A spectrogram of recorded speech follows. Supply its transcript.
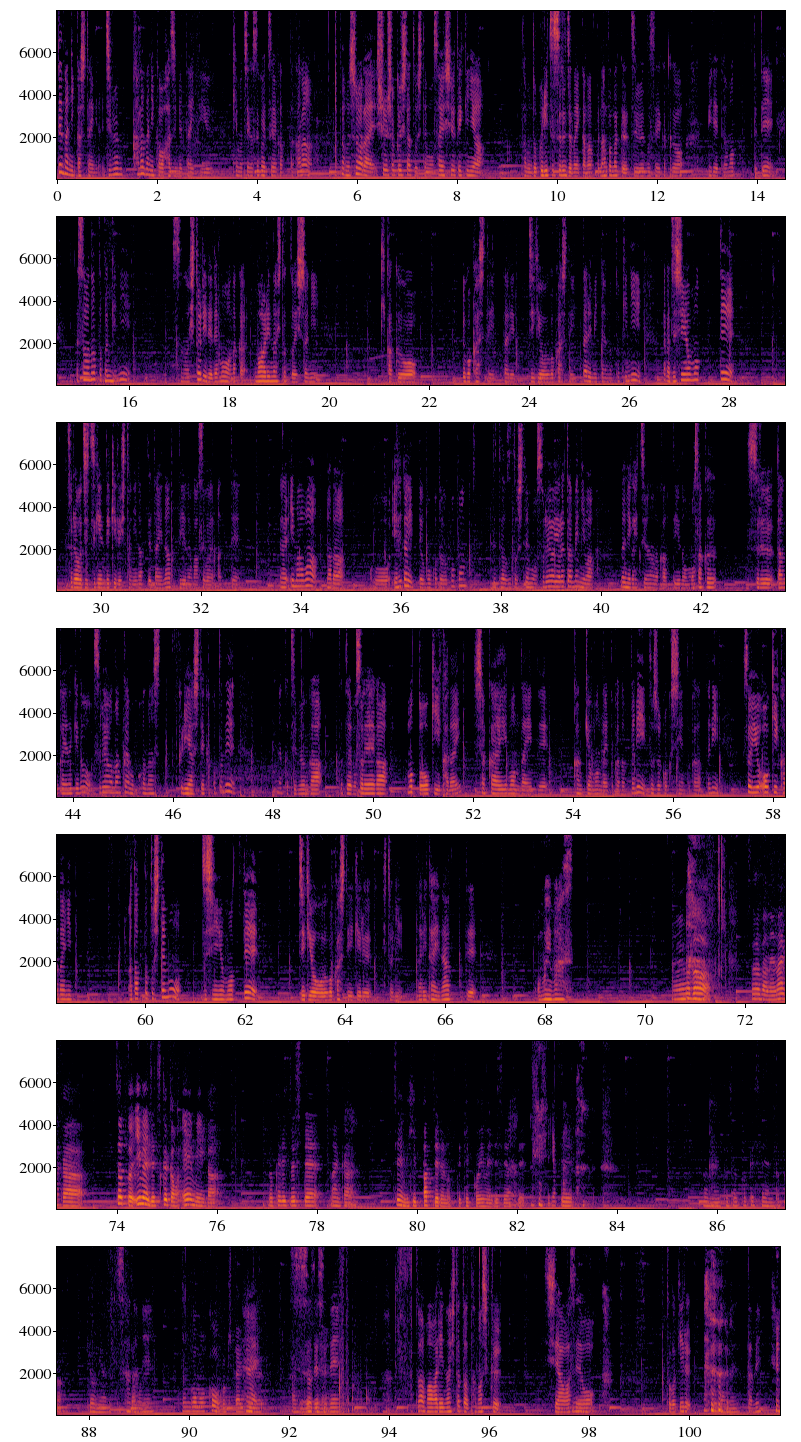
で何かしたいみたいな。自分から何かを始めたいっていう気持ちがすごい強かったから多分将来就職したとしても最終的には多分独立するんじゃないかなってなんとなく自分の性格を見てて思っててそうなった時に、その一人ででもなんか周りの人と一緒に企画を動かしていったり事業を動かしていったりみたいな時になんか自信を持ってそれを実現できる人になってたいなっていうのがすごいあって。だから今はまだこうやりたいって思うことがポンポンって出たとしてもそれをやるためには何が必要なのかっていうのを模索する段階だけどそれを何回もこなしクリアしていくことでなんか自分が例えばそれがもっと大きい課題社会問題で環境問題とかだったり途上国支援とかだったりそういう大きい課題に当たったとしても自信を持って事業を動かしていける人になりたいなって思います。なるほど。そうだね。なんかちょっとイメージつくかも。エイミーが独立してなんかチーム引っ張ってるのって結構イメージしやすい。し、やっぱ。そうね。途上国支援とか興味あるそうだね。今後も交互期待という感じですね、そうですね。ああとは周りの人と楽しく幸せを、届けるだねだね。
